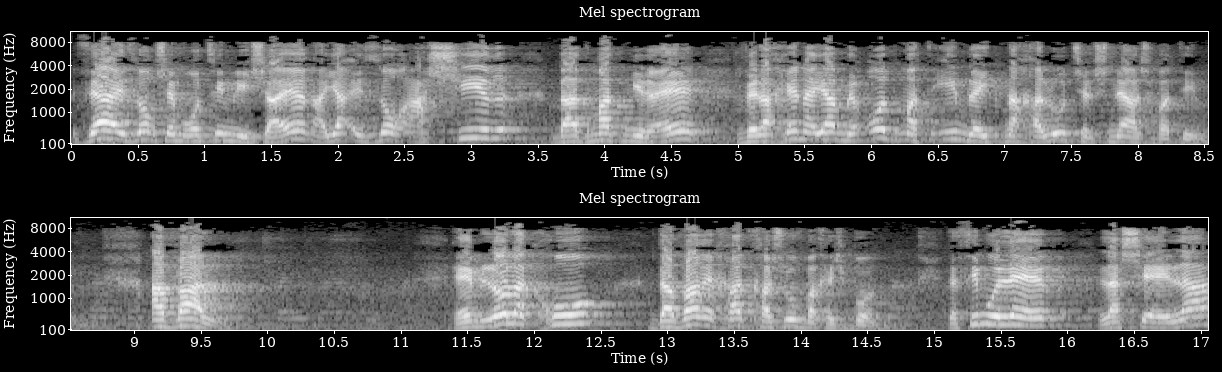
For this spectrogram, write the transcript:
זה האזור שהם רוצים להישאר, היה אזור עשיר באדמת מרעה ולכן היה מאוד מתאים להתנחלות של שני השבטים. אבל הם לא לקחו דבר אחד חשוב בחשבון. תשימו לב לשאלה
